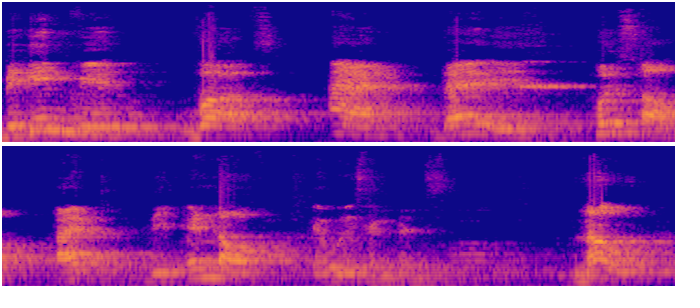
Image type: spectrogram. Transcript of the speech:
begin with verbs and there is full stop at the end of every sentence. Now,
